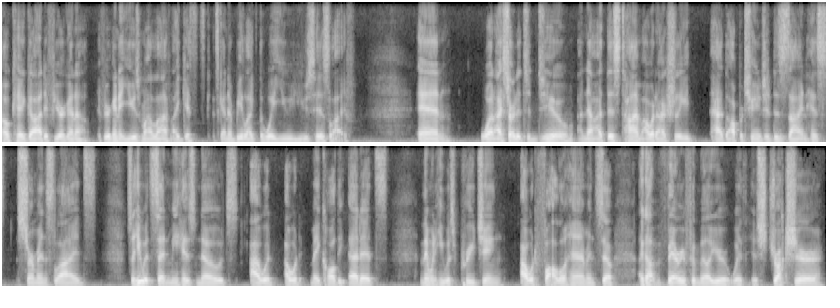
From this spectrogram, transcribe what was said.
okay, God, if you're gonna if you're gonna use my life, I guess it's gonna be like the way you use his life. And what I started to do, now at this time, I would actually had the opportunity to design his sermon slides. So he would send me his notes. I would I would make all the edits. And then when he was preaching, I would follow him. And so I got very familiar with his structure,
